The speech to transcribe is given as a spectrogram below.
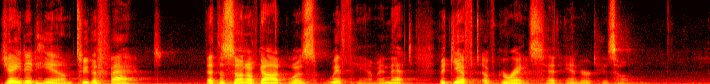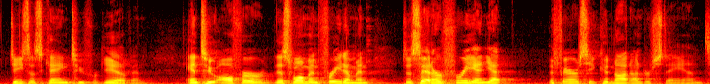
jaded him to the fact that the Son of God was with him and that the gift of grace had entered his home. Jesus came to forgive and, and to offer this woman freedom and to set her free, and yet the Pharisee could not understand,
